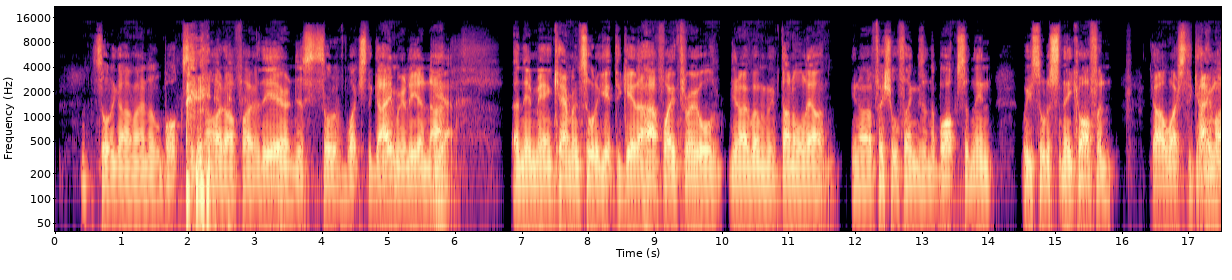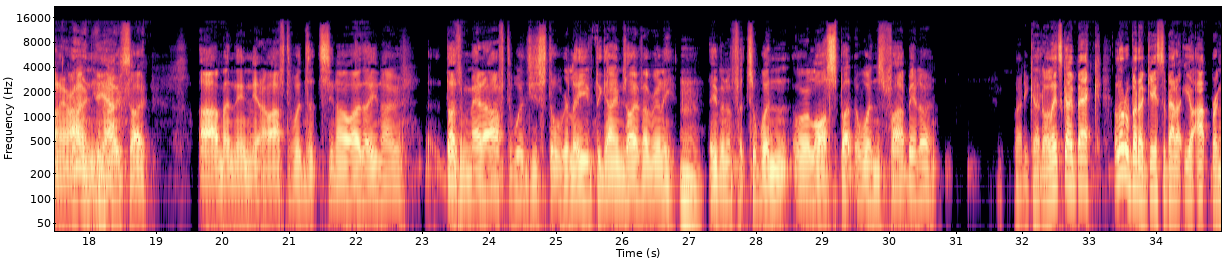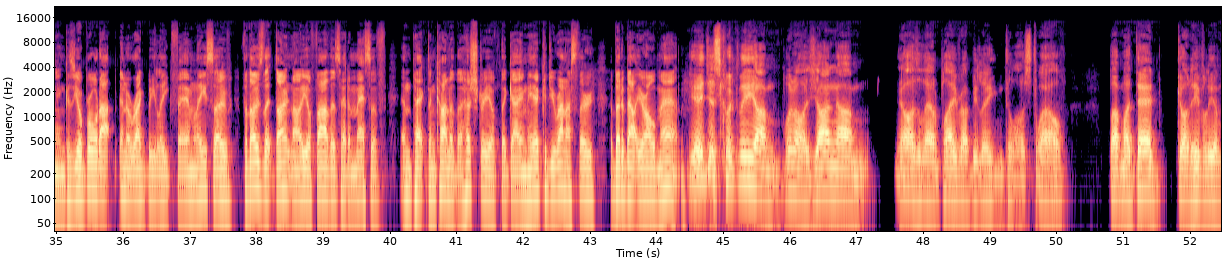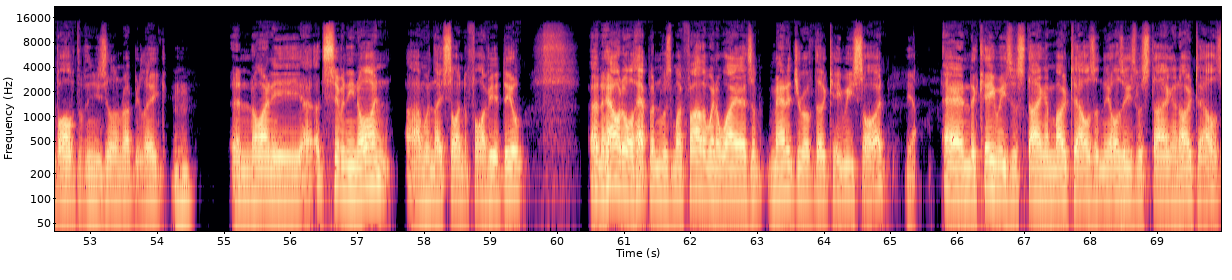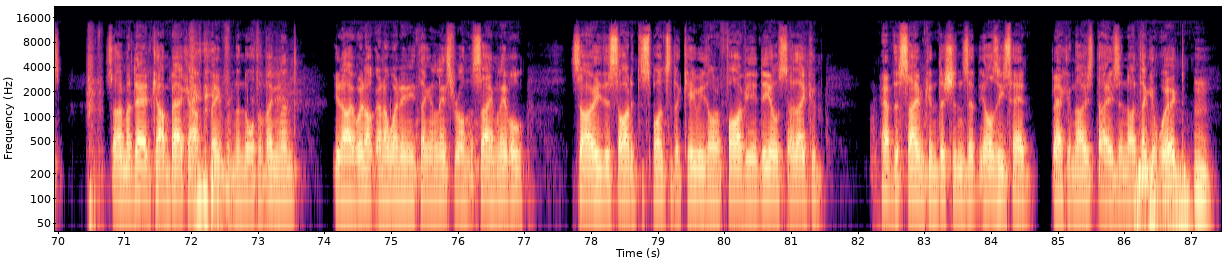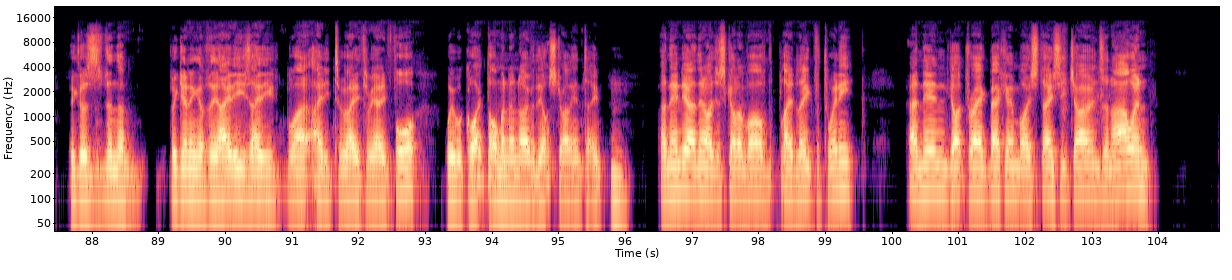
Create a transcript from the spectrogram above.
sort of go in my own little box and hide off over there and just sort of watch the game really and uh, yeah. and then me and Cameron sort of get together halfway through, or you know, when we've done all our you know official things in the box, and then we sort of sneak off and go and watch the game on our own, you Yeah. know. So, um, and then you know afterwards, it's you know either you know doesn't matter afterwards, you're still relieved the game's over, really, Mm. even if it's a win or a loss, but the win's far better. Bloody good. Well, let's go back a little bit, I guess, about your upbringing because you're brought up in a rugby league family. So, for those that don't know, your father's had a massive impact in kind of the history of the game here. Could you run us through a bit about your old man? Yeah, just quickly. Um, when I was young, um, you know, I was allowed to play rugby league until I was twelve, but my dad got heavily involved with the New Zealand Rugby League Mhm. in ninety uh, seventy nine um, when they signed a five year deal. And how it all happened was my father went away as a manager of the Kiwi side, Yeah. and the Kiwis were staying in motels and the Aussies were staying in hotels. So my dad come back after being from the north of England. You know, we're not going to win anything unless we're on the same level. So he decided to sponsor the Kiwis on a five-year deal so they could have the same conditions that the Aussies had back in those days, and I think it worked Mm. because in the beginning of the 80s, 81, 82, 83, 84, we were quite dominant over the Australian team. Mm. And then, yeah, then I just got involved, played league for 20, and then got dragged back in by Stacey Jones and Awen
